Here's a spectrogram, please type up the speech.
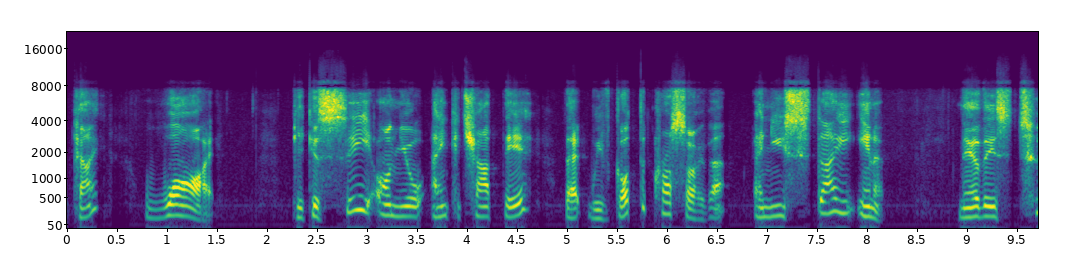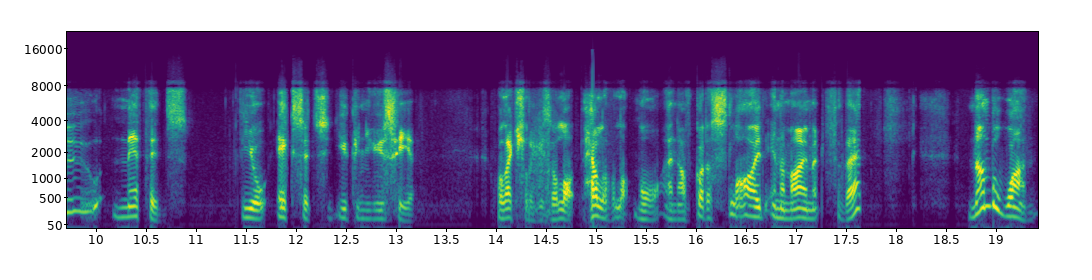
okay? Why? Because see on your anchor chart there that we've got the crossover and you stay in it. Now there's two methods for your exits you can use here. Well, actually there's a lot, hell of a lot more, and I've got a slide in a moment for that. Number one,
